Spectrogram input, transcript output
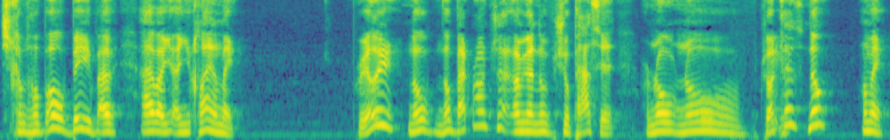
She comes home, oh babe, I, I have a, a new client. I'm like, really? No, no background check. I mean, know she'll pass it, or no, no drug test. No. I'm like,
